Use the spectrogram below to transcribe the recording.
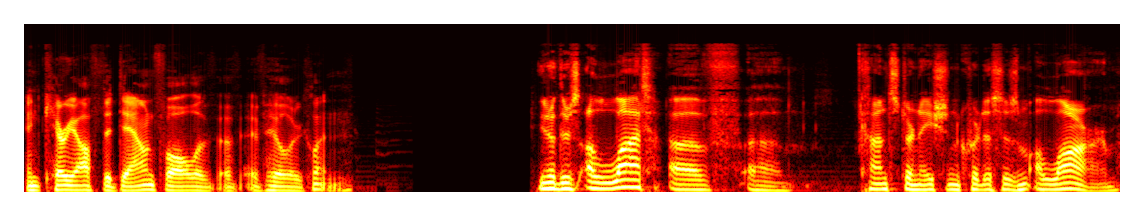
and carry off the downfall of, of, of Hillary Clinton. You know, there's a lot of um, consternation, criticism, alarm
